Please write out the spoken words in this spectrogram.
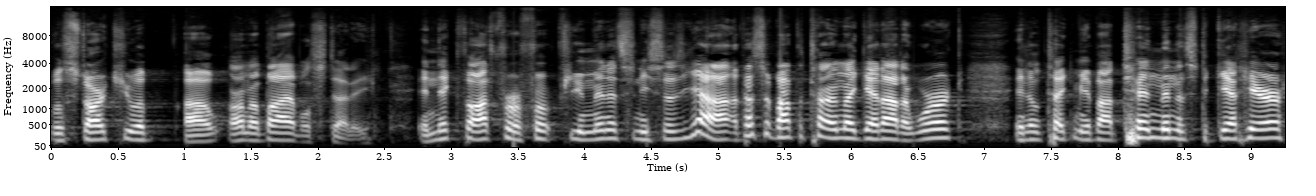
we'll start you a, uh, on a Bible study. And Nick thought for a few minutes and he says, Yeah, that's about the time I get out of work. And it'll take me about 10 minutes to get here.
